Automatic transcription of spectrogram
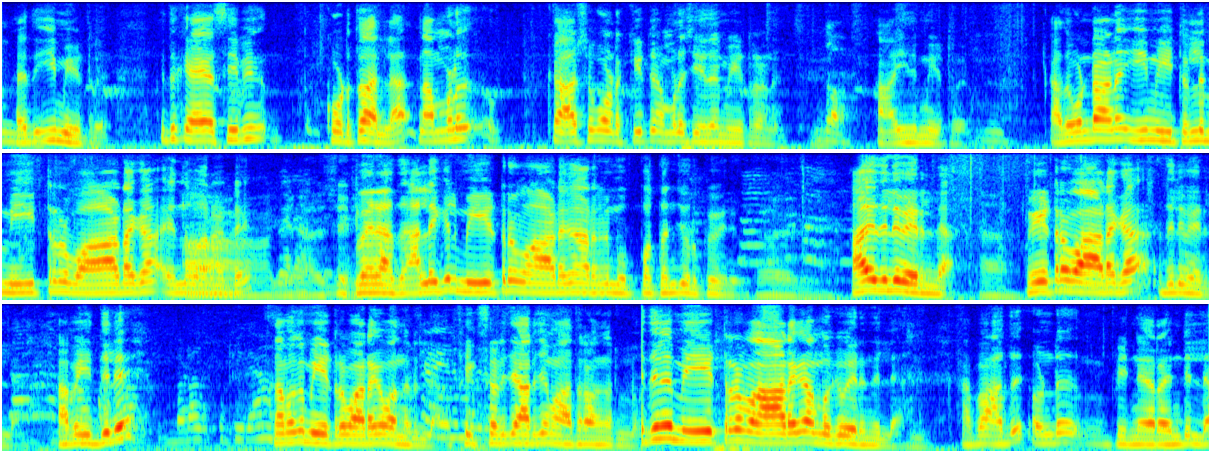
അതായത് ഈ മീറ്റർ ഇത് കെ എസ് സി ബി കൊടുത്തതല്ല നമ്മൾ കാശ് മുടക്കിയിട്ട് നമ്മൾ ചെയ്ത മീറ്ററാണ് ആ ഇത് മീറ്റർ അതുകൊണ്ടാണ് ഈ മീറ്ററിൽ മീറ്റർ വാടക എന്ന് പറഞ്ഞിട്ട് വരാത് അല്ലെങ്കിൽ മീറ്റർ വാടക പറഞ്ഞിട്ട് മുപ്പത്തഞ്ച് ഉറുപ്പ്യ വരും. ആ ഇതിൽ വരില്ല. മീറ്റർ വാടക ഇതിൽ വരില്ല. അപ്പം ഇതിൽ നമുക്ക് മീറ്റർ വാടക വന്നിട്ടില്ല. ഫിക്സഡ് ചാർജ് മാത്രമേ വന്നിട്ടുള്ളൂ. ഇതിൽ മീറ്റർ വാടക നമുക്ക് വരുന്നില്ല. അപ്പോൾ അത് കൊണ്ട് പിന്നെ റെന്റ് ഇല്ല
